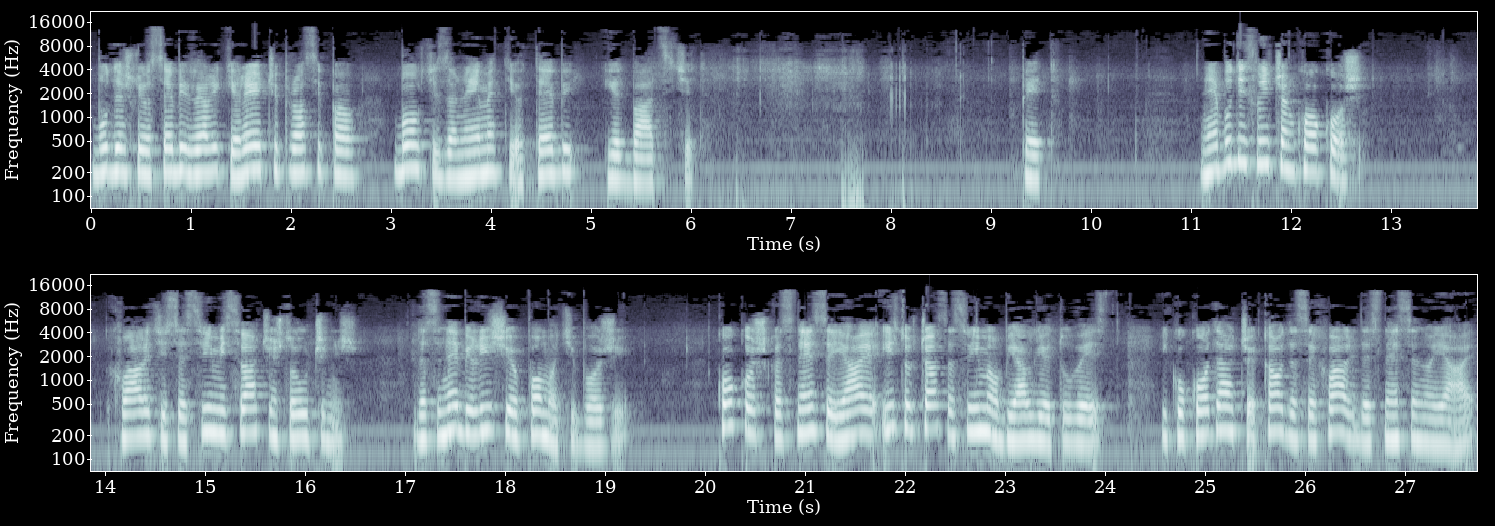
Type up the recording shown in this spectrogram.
Budeš li o sebi velike reči prosipao, Bog će zanemeti o tebi i odbacit će te. Pet. Ne budi sličan kokoši, hvaleći se svim i svačim što učiniš, da se ne bi lišio pomoći Božije. Kokoška snese jaje, istog časa svima objavljuje tu vest i kokodače kao da se hvali da je sneseno jaje.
